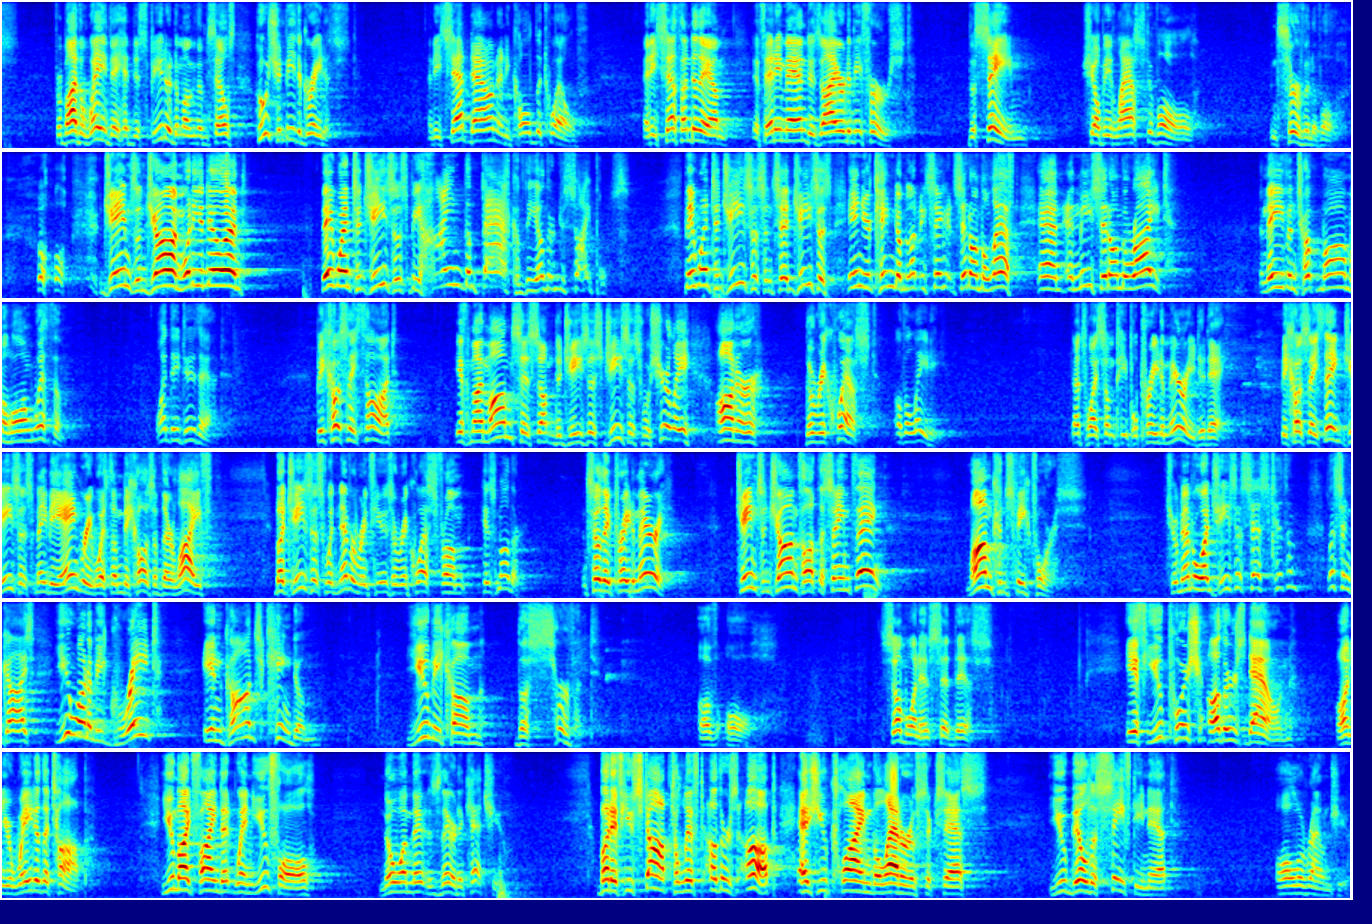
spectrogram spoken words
for by the way, they had disputed among themselves who should be the greatest. And he sat down and he called the twelve. And he saith unto them, If any man desire to be first, the same shall be last of all and servant of all. James and John, what are you doing? They went to Jesus behind the back of the other disciples. They went to Jesus and said, Jesus, in your kingdom, let me sit on the left and, and me sit on the right. And they even took mom along with them. Why'd they do that? Because they thought if my mom says something to Jesus, Jesus will surely honor the request of a lady. That's why some people pray to Mary today, because they think Jesus may be angry with them because of their life, but Jesus would never refuse a request from his mother. And so they pray to Mary. James and John thought the same thing. Mom can speak for us. Do you remember what Jesus says to them? Listen, guys, you want to be great in God's kingdom, you become the servant of all. Someone has said this if you push others down on your way to the top, you might find that when you fall, no one is there to catch you. But if you stop to lift others up as you climb the ladder of success, you build a safety net all around you.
